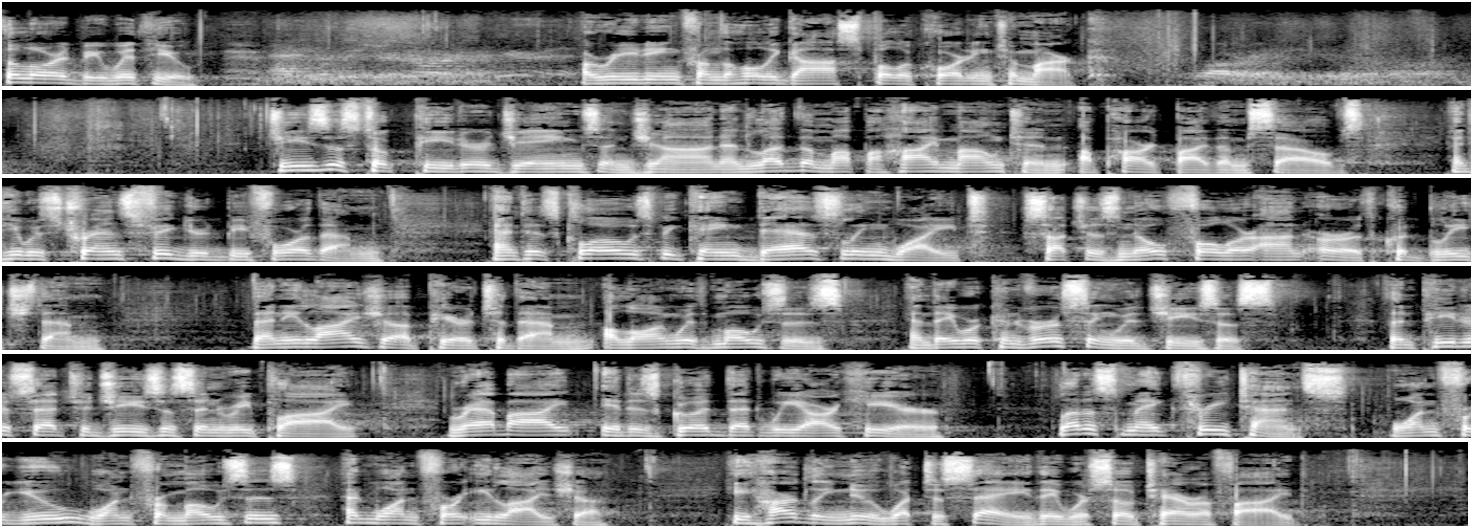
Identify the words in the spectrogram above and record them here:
The Lord be with you. A reading from the Holy Gospel according to Mark. Jesus took Peter, James, and John and led them up a high mountain apart by themselves, and he was transfigured before them. And his clothes became dazzling white, such as no fuller on earth could bleach them. Then Elijah appeared to them, along with Moses, and they were conversing with Jesus. Then Peter said to Jesus in reply, Rabbi, it is good that we are here. Let us make three tents one for you, one for Moses, and one for Elijah. He hardly knew what to say, they were so terrified.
